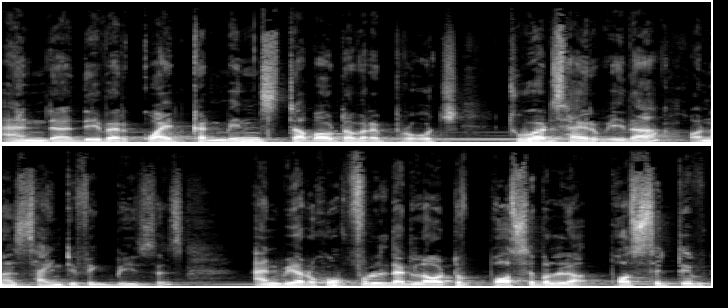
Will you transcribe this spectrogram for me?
and uh, they were quite convinced about our approach towards Ayurveda on a scientific basis. And we are hopeful that a lot of possible uh, positive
